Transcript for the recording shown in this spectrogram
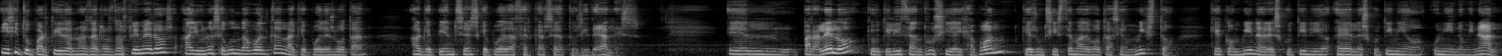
y si tu partido no es de los dos primeros, hay una segunda vuelta en la que puedes votar al que pienses que puede acercarse a tus ideales. El paralelo que utilizan Rusia y Japón, que es un sistema de votación mixto, que combina el escrutinio, el escrutinio uninominal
